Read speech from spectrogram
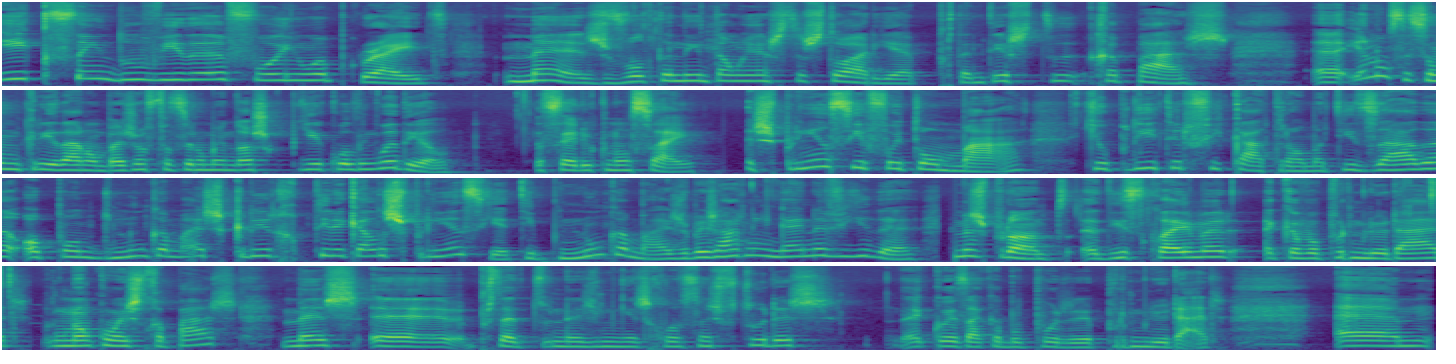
e que sem dúvida foi um upgrade. Mas, voltando então a esta história, portanto, este rapaz, uh, eu não sei se ele me queria dar um beijo ou fazer uma endoscopia com a língua dele. A sério que não sei. A experiência foi tão má que eu podia ter ficado traumatizada ao ponto de nunca mais querer repetir aquela experiência, tipo, nunca mais beijar ninguém na vida. Mas pronto, a disclaimer acabou por melhorar, não com este rapaz, mas, uh, portanto, nas minhas relações futuras a coisa acabou por, por melhorar. Um,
